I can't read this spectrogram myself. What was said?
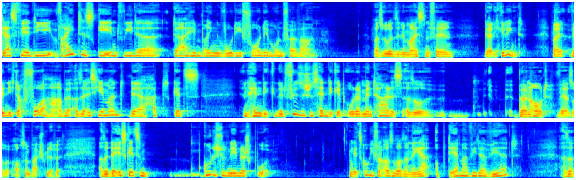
dass wir die weitestgehend wieder dahin bringen, wo die vor dem Unfall waren. Was übrigens in den meisten Fällen gar nicht gelingt. Weil wenn ich doch vorhabe, also da ist jemand, der hat jetzt ein, Handicap, ein physisches Handicap oder ein mentales, also Burnout wäre so auch so ein Beispiel dafür. Also der ist jetzt ein gutes Stück neben der Spur. Und jetzt gucke ich von außen drauf und naja, ob der mal wieder wird? Also,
